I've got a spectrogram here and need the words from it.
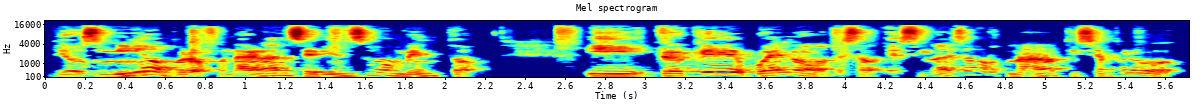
Dios mío, pero fue una gran serie en su momento. Y creo que, bueno, es una desafortunada noticia, pero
